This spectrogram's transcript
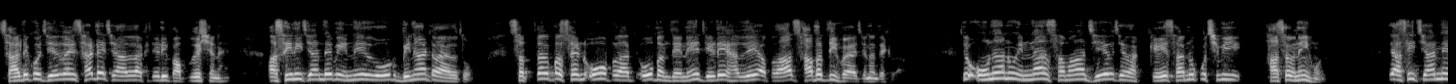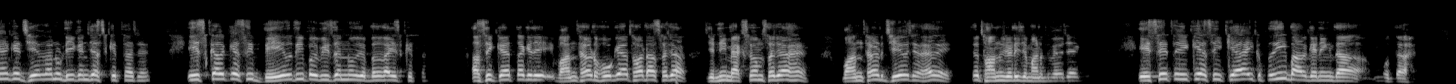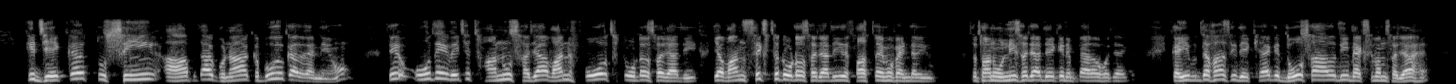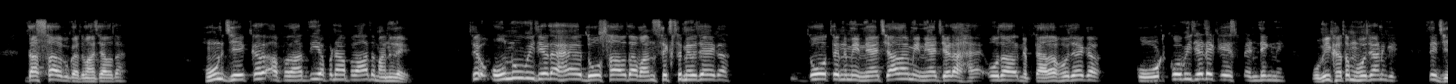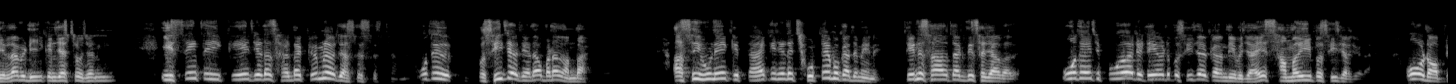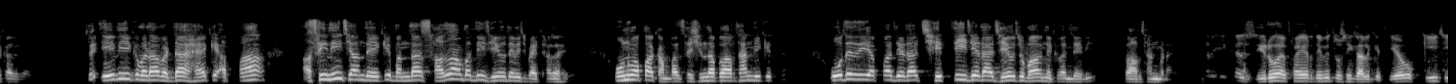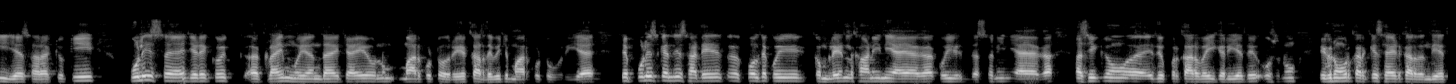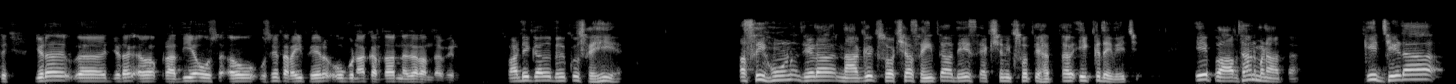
ਸਾਡੇ ਕੋਲ ਜੇਲ੍ਹਾਂ 'ਚ 4.5 ਲੱਖ ਜਿਹੜੀ ਪਾਪੂਲੇਸ਼ਨ ਹੈ, ਅਸੀਂ ਨਹੀਂ ਚਾਹੁੰਦੇ ਵੀ ਇੰਨੇ ਲੋਕ ਬਿਨਾਂ ਟ੍ਰਾਇਲ ਤੋਂ 70% ਉਹ ਅਪਰਾਧ ਉਹ ਬੰਦੇ ਨੇ ਜਿਹੜੇ ਹਲੇ ਅਪਰਾਧ ਸਾਬਤ ਨਹੀਂ ਹੋਇਆ ਜਿਨ੍ਹਾਂ ਦੇ ਖਿਲਾਫ। ਤੇ ਉਹਨਾਂ ਨੂੰ ਇੰਨਾ ਸਮਾਂ ਜੇਲ੍ਹ 'ਚ ਰੱਖ ਕੇ ਸਾਨੂੰ ਕੁਝ ਵੀ ਹਾਸਲ ਨਹੀਂ ਹੋਣਾ। ਤੇ ਅਸੀਂ ਚਾਹੁੰਦੇ ਹਾਂ ਕਿ ਜੇਲ੍ਹਾਂ ਨੂੰ ਡੀਕੰਜੈਸਟ ਕੀਤਾ ਜਾਏ। ਇਸ ਕਰਕੇ ਅਸੀਂ ਬੇਲ ਦੀ ਪ੍ਰੋਵੀਜ਼ਨ ਨੂੰ ਲਿਬਰਲਾਈਜ਼ ਕੀਤਾ। ਅਸੀਂ ਕਹਿਤਾ ਕਿ ਜੇ 1/3 ਹੋ ਗਿਆ ਤੁਹਾਡਾ ਸਜ਼ਾ, ਜਿੰਨੀ ਮੈਕਸਿਮਮ ਸਜ਼ਾ ਹੈ 1/3 ਜੇਲ੍ਹ 'ਚ ਰਹੇ ਤੇ ਤੁਹਾਨੂੰ ਜਿਹੜੀ ਜ਼ਮਾਨਤ ਮਿਲ ਜਾਏਗੀ। ਇਸੇ ਤਰੀਕੇ ਅਸੀਂ ਕਿਹਾ, ਇੱਕ ਪ੍ਰੀ ਬਾਰਗੇਨਿੰਗ ਦਾ ਮੁੱਦਾ ਹੈ ਕਿ ਜੇਕਰ ਤੁਸੀਂ ਆਪ ਦਾ ਗੁਨਾਹ ਕਬੂਲ ਕਰ ਲੈਂਦੇ ਹੋ ਤੇ ਉਹਦੇ ਵਿੱਚ ਤੁਹਾਨੂੰ ਸਜ਼ਾ 1/4 ਟੋਟਲ ਸਜ਼ਾ ਦੀ ਜਾਂ 1/6 ਟੋਟਲ ਸਜ਼ਾ ਦੀ ਫਸਟ ਟਾਈਮ ਆਫੈਂਡਰ ਨੂੰ ਤਾਂ ਤੁਹਾਨੂੰ 19 ਸਜ਼ਾ ਦੇ ਕੇ ਨਿਪਟਾਰਾ ਹੋ ਜਾਏਗਾ। ਕਈ ਦਫਾ ਅਸੀਂ ਦੇਖਿਆ ਕਿ 2 ਸਾਲ ਦੀ ਮੈਕਸਿਮਮ ਸਜ਼ਾ ਹੈ 10 ਸਾਲ ਮੁਕੱਦਮਾ ਚੱਲਦਾ। ਹੁਣ ਜੇਕਰ ਅਪਰਾਧੀ ਆਪਣਾ ਅਪਰਾਧ ਮੰਨ ਲਏ, ਤੇ ਉਹਨੂੰ ਵੀ ਜਿਹੜਾ ਹੈ 2 ਸਾਲ ਦਾ 1/6 ਮਿਲ ਜਾਏਗਾ। 2-3 ਮਹੀਨਿਆਂ 4 ਮਹੀਨਿਆਂ ਜਿਹੜਾ ਹੈ, ਉਹਦਾ ਨਿਪਟਾਰਾ ਹੋ ਜਾਏਗਾ। ਕੋਰਟ ਕੋ ਵੀ ਜਿਹੜੇ ਕੇਸ ਪੈਂਡਿੰਗ ਨੇ, ਉਹ ਵੀ ਖਤਮ ਹੋ ਜਾਣਗੇ ਤੇ ਜੇਲ੍ਹਾਂ ਵੀ ਡੀਕੰਜੈਸਟ ਹੋ ਜਾਣਗੀਆਂ। ਇਸੇ ਤਰੀਕੇ ਜਿਹੜਾ ਸਾਡਾ ਕ੍ਰਿਮੀਨਲ ਜਸਟਿਸ ਸਿਸਟਮ ਹੈ, ਉਹਦੇ ਪ੍ਰੋਸੀਜਰ ਜਿਹੜਾ ਬੜਾ ਲੰਬਾ ਅਸੀਂ ਹੁਣ ਇਹ ਕੀਤਾ ਕਿ ਜਿਹੜੇ ਛੋਟੇ ਮੁਕੱਦਮੇ ਨੇ 3 ਸਾਲ ਤੱਕ ਦੀ ਸਜ਼ਾ ਵਾਲੇ, ਉਹਦੇ ਵਿੱਚ ਪੂਰਾ ਡਿਟੇਲਡ ਪ੍ਰੋਸੀਜਰ ਕਰਨ ਦੀ ਬਜਾਏ ਸਮਰੀ ਪ੍ਰੋਸੀਜਰ ਜਿਹੜਾ ਉਹ ਅਡਾਪਟ ਕਰ ਲਿਆ ਤੇ ਇਹ ਵੀ ਇੱਕ ਬੜਾ ਵੱਡਾ ਹੈ ਕਿ ਆਪਾਂ, ਅਸੀਂ ਨਹੀਂ ਚਾਹੁੰਦੇ ਕਿ ਬੰਦਾ ਸਾਲਾਂ ਬੱਧੀ ਜੇਲ੍ਹ ਦੇ ਵਿੱਚ ਬੈਠਾ ਰਹੇ। ਉਹਨੂੰ ਆਪਾਂ ਕੰਪਨਸੇਸ਼ਨ ਦਾ ਪ੍ਰਾਵਧਾਨ ਵੀ ਕੀਤਾ। ਉਹਦੇ ਲਈ ਆਪਾਂ ਜਿਹੜਾ ਛੇਤੀ ਜਿਹੜਾ ਜੇਲ੍ਹ ਚੋਂ ਬਾਹਰ ਨਿਕਲਣ ਦੇ ਵੀ ਪ੍ਰਾਵਧਾਨ ਬਣਾਏ ਇੱਕ ਜ਼ੀਰੋ ਐਫ ਆਈ ਆਰ ਦੀ ਵੀ ਤੁਸੀਂ ਗੱਲ ਕੀਤੀ ਹੈ, ਉਹ ਕੀ ਚੀਜ਼ ਹੈ ਸਾਰਾ? ਕਿਉਂਕਿ ਪੁਲਿਸ ਹੈ ਜਿਹੜੇ ਕੋਈ ਕ੍ਰਾਈਮ ਹੋ ਜਾਂਦਾ ਹੈ, ਚਾਹੇ ਉਹਨੂੰ ਮਾਰਕੁੱਟ ਹੋ ਰਹੀ ਹੈ, ਘਰ ਦੇ ਵਿੱਚ ਮਾਰਕੁੱਟ ਹੋ ਰਹੀ ਹੈ, ਤੇ ਪੁਲਿਸ ਕਹਿੰਦੀ ਸਾਡੇ ਕੋਲ ਤੇ ਕੋਈ ਕੰਪਲੇਂਟ ਲਿਖਾਣੀ ਨਹੀਂ ਆਇਆ ਹੈਗਾ, ਕੋਈ ਦੱਸਣ ਹੀ ਨਹੀਂ ਆਇਆ ਹੈਗਾ, ਅਸੀਂ ਕਿਉਂ ਇਹਦੇ ਉੱਪਰ ਕਾਰਵਾਈ ਕਰੀਏ ਤੇ ਉਸ ਨੂੰ ਇਗਨੋਰ ਕਰਕੇ ਸਾਈਡ ਕਰ ਦਿੰਦੀ ਹੈ ਤੇ ਜਿਹੜਾ ਜਿਹੜਾ ਅਪਰਾਧੀ ਹੈ, ਉਸ, ਉਹ ਉਸੇ ਤਰ੍ਹਾਂ ਹੀ ਫਿਰ ਉਹ ਗੁਨਾਹ ਕਰਦਾ ਨਜ਼ਰ ਆਉਂਦਾ ਫਿਰ। ਤੁਹਾਡੀ ਗੱਲ ਬਿਲਕੁਲ ਸਹੀ ਹੈ। ਅਸੀਂ ਹੁਣ ਜਿਹੜਾ ਨਾਗਰਿਕ ਸੁਰੱਖਿਆ ਸੰਹਿਤਾ ਦੇ ਸੈਕਸ਼ਨ 173 ਇੱਕ ਦੇ ਵਿੱਚ ਇਹ ਪ੍ਰਾਵਧਾਨ ਬਣਾਤਾ ਕਿ ਜਿਹੜਾ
